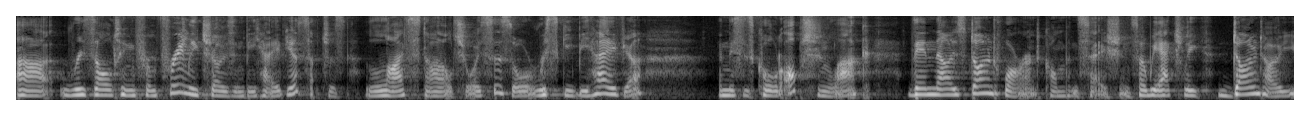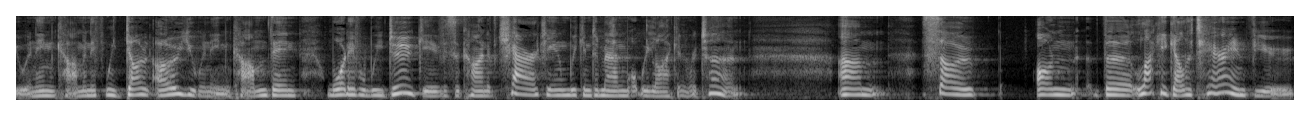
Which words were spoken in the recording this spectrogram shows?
uh, resulting from freely chosen behaviour, such as lifestyle choices or risky behaviour, and this is called option luck, then those don't warrant compensation. So we actually don't owe you an income. And if we don't owe you an income, then whatever we do give is a kind of charity and we can demand what we like in return. Um, so, on the luck egalitarian view,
